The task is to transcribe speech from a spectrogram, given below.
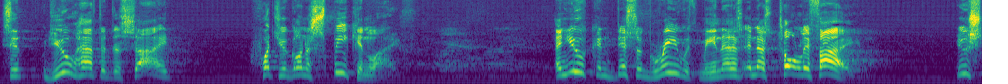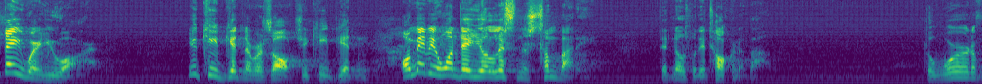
See, you have to decide what you're going to speak in life. And you can disagree with me, and that's, and that's totally fine. You stay where you are. You keep getting the results you keep getting. Or maybe one day you'll listen to somebody that knows what they're talking about. The Word of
